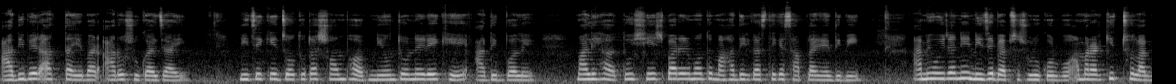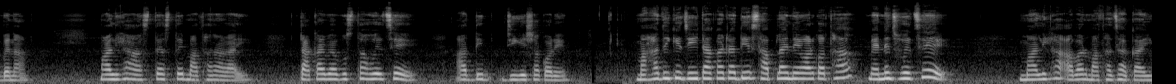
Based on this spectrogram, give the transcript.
আদিবের আত্মা এবার আরও শুকায় যায়। নিজেকে যতটা সম্ভব নিয়ন্ত্রণে রেখে আদিব বলে, মালিহা, তুই শেষবারের মতো মাহাদির কাছ থেকে সাপ্লাই এনে দিবি। আমি ওইটা নিয়ে নিজে ব্যবসা শুরু করব, আমার আর কিচ্ছু লাগবে না। মালিহা আস্তে আস্তে মাথা নাড়ায়। টাকার ব্যবস্থা হয়েছে? আদিব জিজ্ঞাসা করে। মাহাদিকে যেই টাকাটা দিয়ে সাপ্লাই নেওয়ার কথা ম্যানেজ হয়েছে? মালিহা আবার মাথা ঝাঁকায়।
